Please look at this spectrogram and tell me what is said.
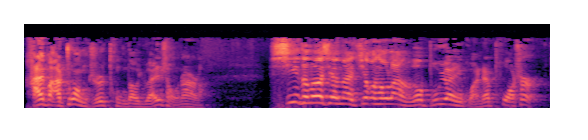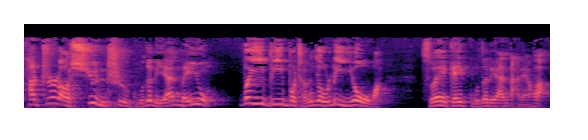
还把状纸捅到元首那儿了。希特勒现在焦头烂额，不愿意管这破事儿。他知道训斥古德里安没用，威逼不成就利诱吧。所以给古德里安打电话，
